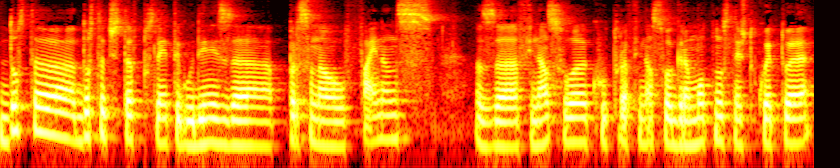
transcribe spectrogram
доста, доста чета в последните години за personal finance, за финансова култура, финансова грамотност, нещо, което е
